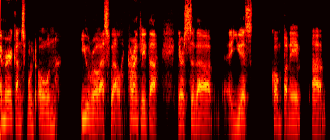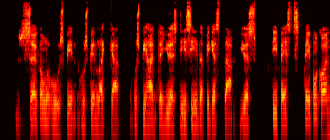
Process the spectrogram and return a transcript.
Americans would own euro as well. Currently, the there's the U.S. company uh, Circle who's been who's been like uh, who's behind the USDC, the biggest uh, USD based stablecoin.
